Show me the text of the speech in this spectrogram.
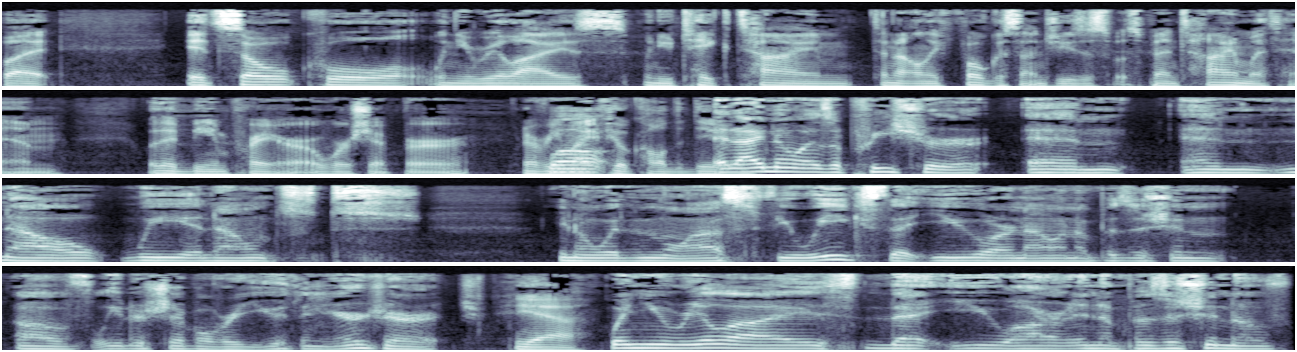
But it's so cool when you realize when you take time to not only focus on Jesus but spend time with him, whether it be in prayer or worship or whatever you might feel called to do. And I know as a preacher, and and now we announced, you know, within the last few weeks that you are now in a position of leadership over youth in your church. yeah, When you realize that you are in a position of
